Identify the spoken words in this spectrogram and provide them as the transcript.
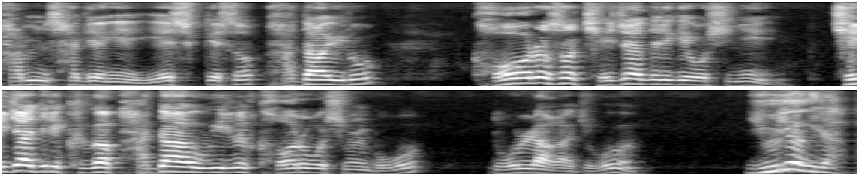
밤 사경에 예수께서 바다 위로 걸어서 제자들에게 오시니 제자들이 그가 바다 위를 걸어오심을 보고 놀라가지고 유령이다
